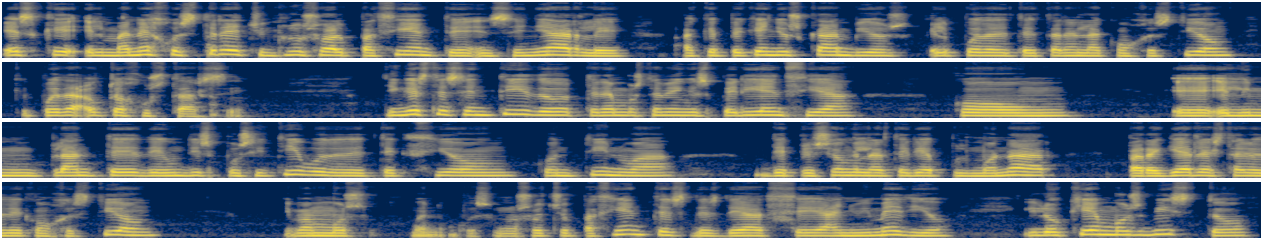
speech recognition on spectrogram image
es que el manejo estrecho, incluso al paciente, enseñarle a que pequeños cambios él pueda detectar en la congestión, que pueda autoajustarse. Y en este sentido, tenemos también experiencia con eh, el implante de un dispositivo de detección continua de presión en la arteria pulmonar para guiar el estadio de congestión. Llevamos, bueno, pues unos ocho pacientes desde hace año y medio y lo que hemos visto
